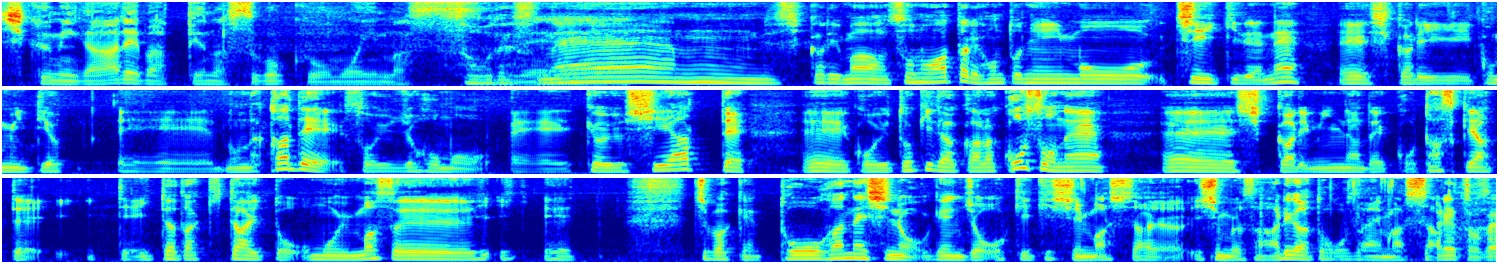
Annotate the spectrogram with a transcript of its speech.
仕組みがあればっていうのはすごく思います、そうですね、うん、しっかりまあそのあたり本当にもう地域でね、えーしっかりコミュニティを、えーの中でそういう情報も、えー共有し合って、えーこういう時だからこそね、えーしっかりみんなでこう助け合っていっていただきたいと思います、えーいえー千葉県東金市の現状をお聞きしました。石村さんありがとうございました。ありがとうご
